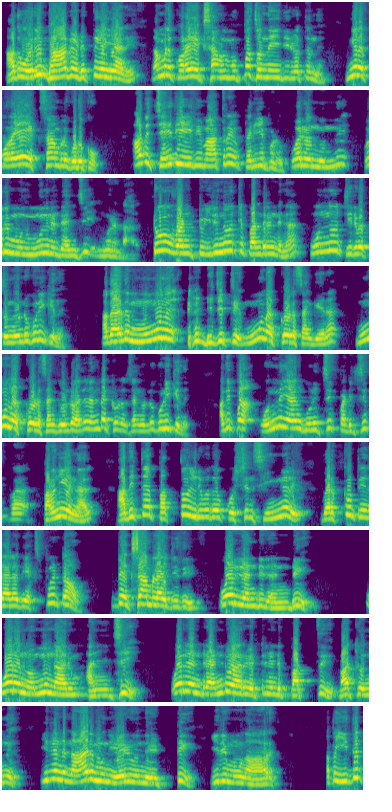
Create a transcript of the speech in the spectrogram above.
അത് ഒരു ഭാഗം എടുത്തു കഴിഞ്ഞാൽ നമ്മൾ കുറെ എക്സാമ്പിൾ മുപ്പത്തൊന്ന് ഇരുപത്തൊന്ന്. ഇങ്ങനെ കുറെ എക്സാമ്പിൾ കൊടുക്കും. അത് ചെയ്ത് ചെയ്ത് മാത്രമേ പരിചയപ്പെടൂ. ഓരോന്നൊന്ന് ഒരു മൂന്ന് മൂന്ന് രണ്ട് അഞ്ച് മൂന്ന് രണ്ട് ആറ്. ടു വൺ ടു ഇരുന്നൂറ്റി പന്ത്രണ്ടിന് മുന്നൂറ്റി ഇരുപത്തി ഒന്ന് കൊണ്ട് ഗുണിക്കുന്നത് അതായത് മൂന്ന് ഡിജിറ്റ് മൂന്ന് അക്കമുള്ള സംഖ്യനെ മൂന്ന് അക്കമുള്ള സംഖ്യ കൊണ്ടോ അല്ലെ രണ്ടക്കമുള്ള സംഖ്യ കൊണ്ടോ ഗുണിക്കുന്നത് അതിപ്പോ ഒന്ന് ഞാൻ ഗുണിച്ച് പഠിച്ച് പറഞ്ഞു കഴിഞ്ഞാൽ അതിന്റെ പത്തോ ഇരുപതോ ക്വസ്റ്റ്യൻ സിംഗിൾ വർക്കൗട്ട് ചെയ്താൽ അത് എക്സ്പേർട്ട് ആവും. ഇപ്പൊ എക്സാമ്പിൾ ആയിട്ട് ഇത് ഒരു രണ്ട് രണ്ട് ഒരൊന്ന് ഒന്നും നാലും അഞ്ച് ഒരു രണ്ട് രണ്ടും ആറ് എട്ട് രണ്ട് പത്ത് ബാക്കി ഒന്ന് ഇത് രണ്ട് നാല് മൂന്ന് ഏഴ് ഒന്ന് എട്ട് ഇരു മൂന്ന് ആറ്. അപ്പൊ ഇത്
